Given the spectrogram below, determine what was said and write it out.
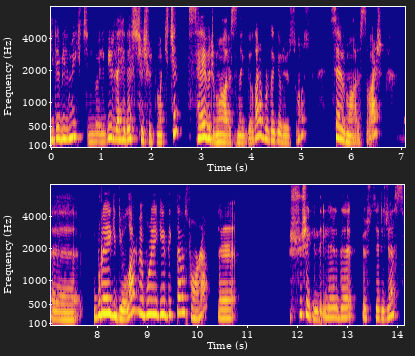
gidebilmek için böyle bir de hedef şaşırtmak için Sevr mağarasına gidiyorlar. Burada görüyorsunuz Sevr mağarası var. E, buraya gidiyorlar ve buraya girdikten sonra e, şu şekilde ileride göstereceğiz.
